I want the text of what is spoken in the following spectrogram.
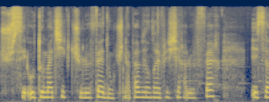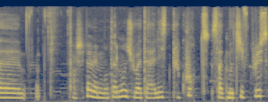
sais automatique, tu le fais, donc tu n'as pas besoin de réfléchir à le faire. Et ça. Enfin, je sais pas, même mentalement, tu vois ta liste plus courte, ça te motive plus.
